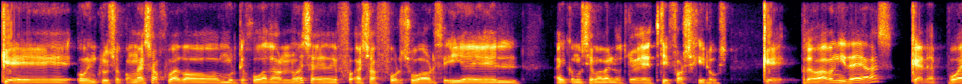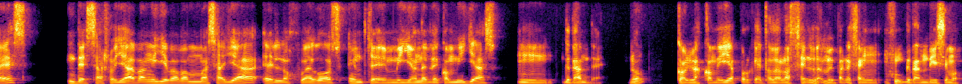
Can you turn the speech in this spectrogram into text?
Que, o incluso con esos juegos multijugador, ¿no? Esos Force Wars y el. ¿Cómo se llama el otro? Eh, Three Force Heroes. Que probaban ideas que después desarrollaban y llevaban más allá en los juegos entre millones de comillas mm, grandes, ¿no? Con las comillas, porque todos los Zelda me parecen grandísimos.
